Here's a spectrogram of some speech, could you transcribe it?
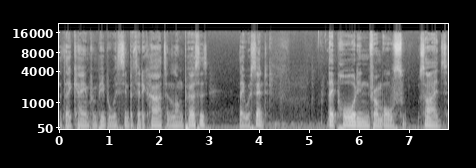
that they came from people with sympathetic hearts and long purses, they were sent. They poured in from all sides,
